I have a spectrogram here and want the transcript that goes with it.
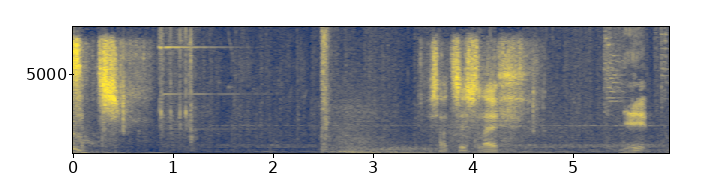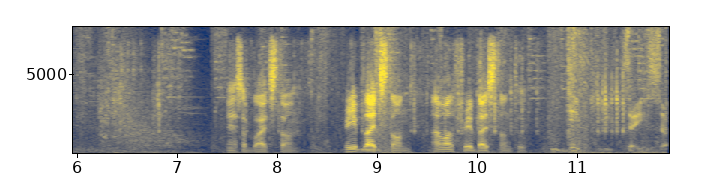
Such. Such is life. Yep. He has a Blightstone. Free Blightstone. I want free Blightstone too. If you say so.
